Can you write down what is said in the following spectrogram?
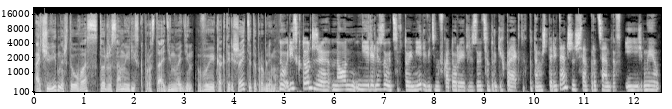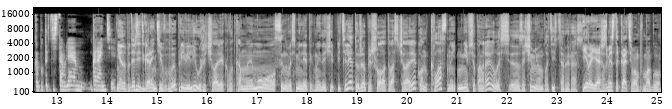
Очевидно, что у вас тот же самый риск, просто один в один. Вы как-то решаете эту проблему? Ну, риск тот же, но он не реализуется в той мере, видимо, в которой реализуется в других проектах, потому что ретеншн 60%, и мы как бы предоставляем гарантии. Не, ну подождите, гарантии. Вы привели уже человека. Вот к моему сыну 8 лет и к моей дочери 5 лет уже пришел от вас человек, он классный, мне все понравилось, э, зачем мне вам платить второй раз? Ира, я сейчас вместо Кати вам помогу,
